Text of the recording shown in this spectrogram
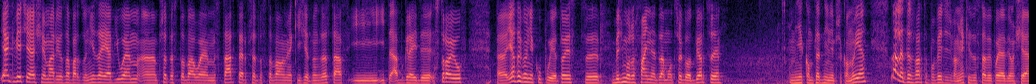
Jak wiecie, ja się Mario za bardzo nie zajawiłem. E, przetestowałem starter, przetestowałem jakiś jeden zestaw i, i te upgrade'y strojów. E, ja tego nie kupuję. To jest e, być może fajne dla młodszego odbiorcy. Mnie kompletnie nie przekonuje, no ale też warto powiedzieć Wam, jakie zestawy pojawią się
